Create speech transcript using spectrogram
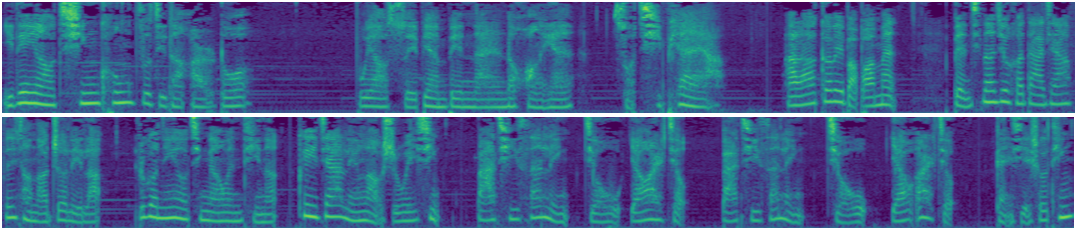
一定要清空自己的耳朵，不要随便被男人的谎言所欺骗呀。好了，各位宝宝们。本期呢就和大家分享到这里了。如果您有情感问题呢，可以加林老师微信八七三零九五幺二九八七三零九五幺二九。感谢收听。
